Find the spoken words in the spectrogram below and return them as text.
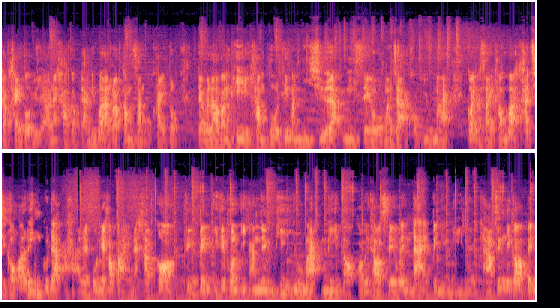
กับไคโตอยู่แล้วนะครับกับการที่ว่ารับคำสั่งของไคโตแต่เวลาบางทีคำพูดที่มันมีเชื้อมีเซลล์มาจากของยูมะก็จะใส่คำว่าคาชิโคมาริงกุดะอะไรพวกนี้เข้าไปนะครับ ก็ถือเป็นอิทธิพลอีกอันหนึ่งที่ยูมะมีต่อ Orbital 7 ได้เป็นอย่างดีเลยครับ ซึ่งนี่ก็เป็น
